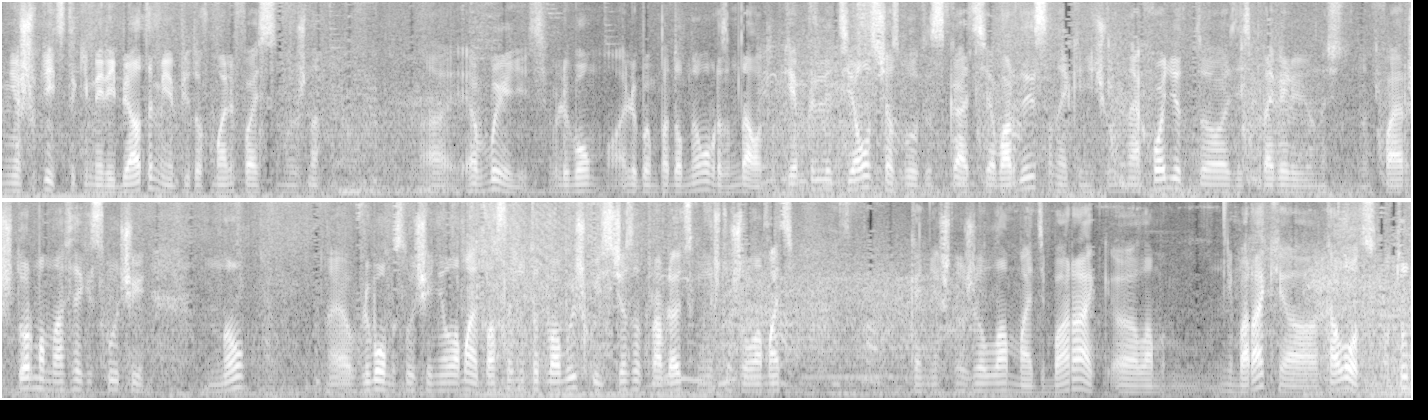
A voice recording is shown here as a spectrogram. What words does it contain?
не шутить с такими ребятами, Питов Мальфайса нужно э, выйдить в любом, любым подобным образом. Да, вот тут гем прилетел, сейчас будут искать варды, Санейка ничего не находит, здесь проверили фаерштормом на всякий случай, но э, в любом случае не ломают последнюю Т2 вышку и сейчас отправляются, конечно же, ломать, конечно же, ломать барак, э, лом, не бараки, а колодцы. Но тут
